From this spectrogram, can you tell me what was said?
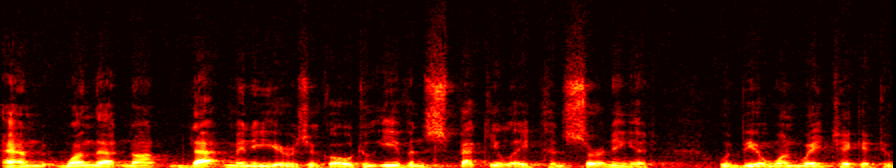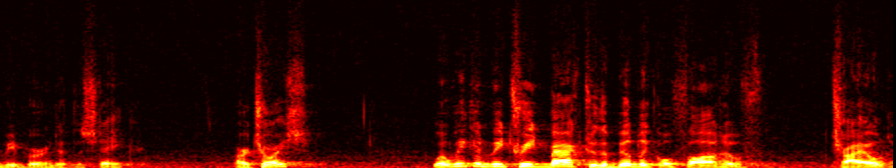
and one that not that many years ago to even speculate concerning it would be a one way ticket to be burned at the stake. Our choice? Well, we can retreat back to the biblical thought of child,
